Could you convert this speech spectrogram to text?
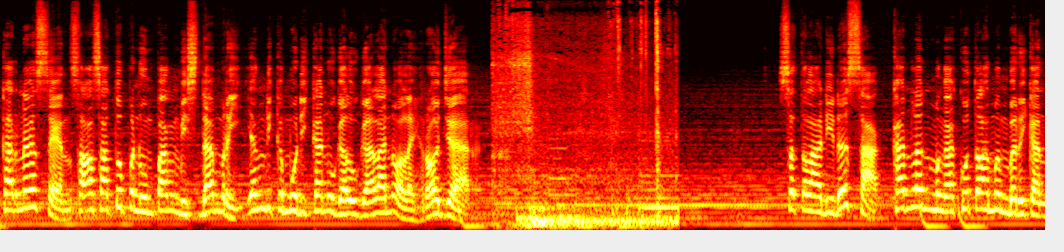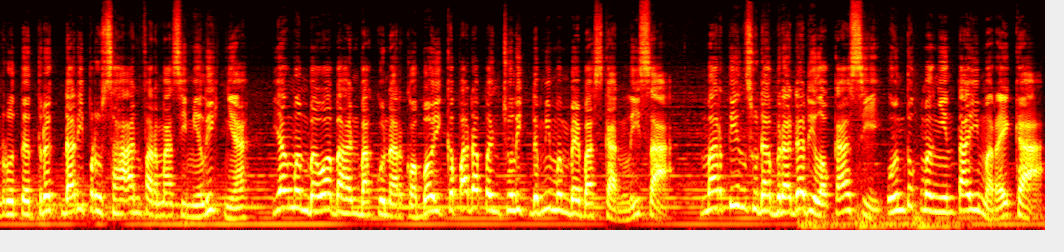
Karena Sen salah satu penumpang bis Damri yang dikemudikan ugal-ugalan oleh Roger. Setelah didesak, Canlan mengaku telah memberikan rute truk dari perusahaan farmasi miliknya yang membawa bahan baku narkoboy kepada penculik demi membebaskan Lisa. Martin sudah berada di lokasi untuk mengintai mereka.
